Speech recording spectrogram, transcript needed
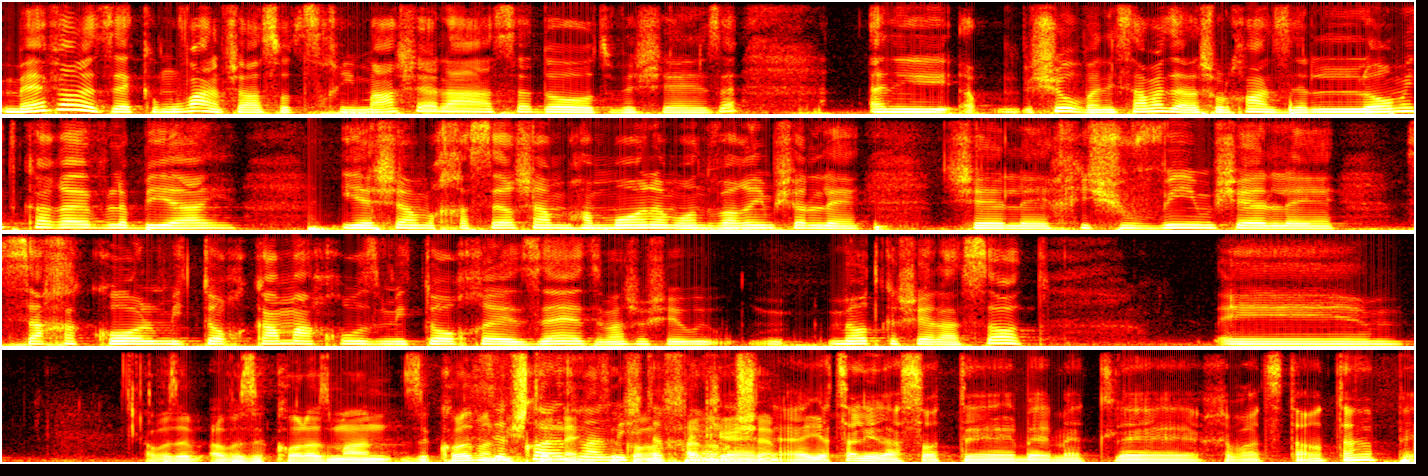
מעבר לזה, כמובן, אפשר לעשות סכימה של השדות ושזה. אני, שוב, אני שמה את זה על השולחן, זה לא מתקרב ל-BI. יש שם, חסר שם המון המון דברים של, של חישובים, של סך הכל מתוך, כמה אחוז מתוך אה, זה, זה משהו שהוא מאוד קשה לעשות. אבל זה, אבל זה כל הזמן, זה כל הזמן זה כל משתנה, הזמן זה כל הזמן חי משתפר. ונושם. כן, יצא לי לעשות אה, באמת לחברת סטארט-אפ, אה,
